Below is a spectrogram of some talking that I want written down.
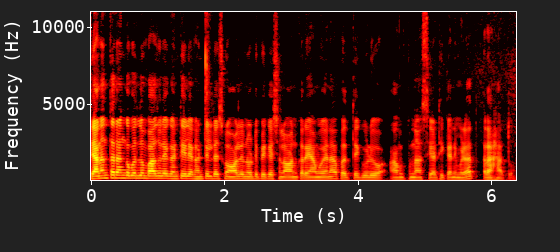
त्यानंतर रंग बदलून बाजूला घंटीला घंटीला टच करून ऑल नोटिफिकेशन ऑन करा. यामुळे ना प्रत्येक व्हिडिओ आपणास या ठिकाणी मिळत राहतो.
